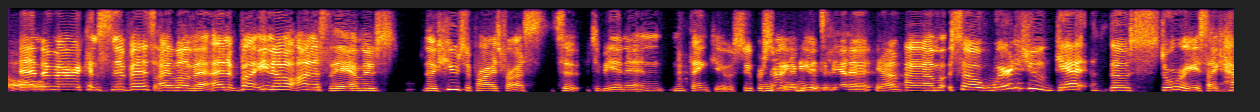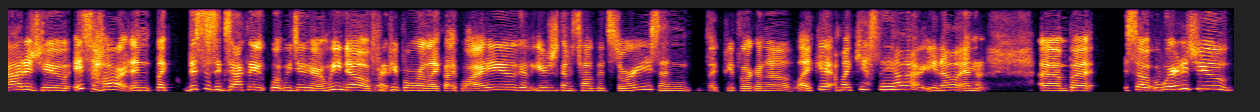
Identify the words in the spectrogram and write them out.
Oh. And American Snippets. I love it. And but you know, honestly, it was a huge surprise for us to to be in it. And, and thank you. Super sweet no, of you to be in it. Yeah. Um. So where did you get those stories? Like, how did you? It's hard. And like, this is exactly what we do here. And we know for right. people who are like, like, why are you? Gonna, you're just going to tell good stories, and like people are going to like it. I'm like, yes, they are. You know. And yeah. um. But so where did you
